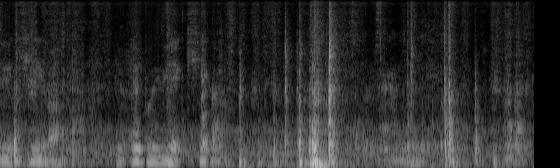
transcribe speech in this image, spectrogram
이 키가 이 앰프 위에 키가 잘안 되네.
